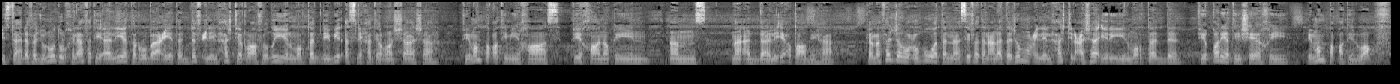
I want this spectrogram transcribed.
استهدف جنود الخلافة آلية رباعية الدفع للحشد الرافضي المرتد بالأسلحة الرشاشة في منطقة ميخاس في خانقين أمس ما أدى لإعطابها. كما فجروا عبوة ناسفة على تجمع للحشد العشائري المرتد في قرية شيخي بمنطقة الوقف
